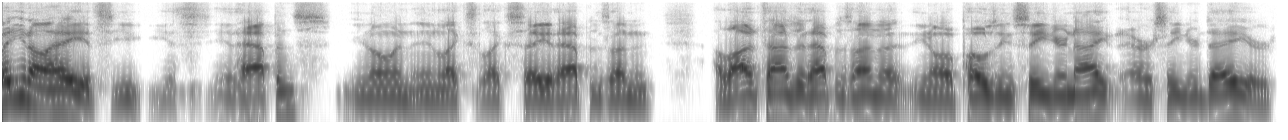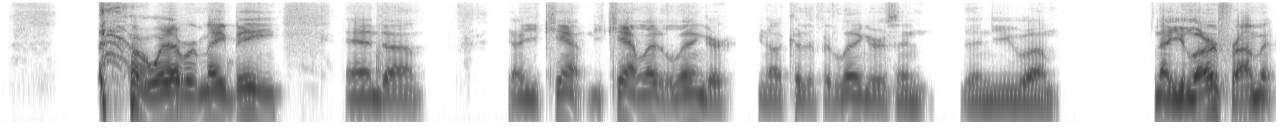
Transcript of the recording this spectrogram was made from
but you know, hey, it's it's it happens, you know, and, and like like I say, it happens on a lot of times it happens on a you know opposing senior night or senior day or or whatever it may be, and um, you know you can't you can't let it linger, you know, because if it lingers, then then you um, now you learn from it,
